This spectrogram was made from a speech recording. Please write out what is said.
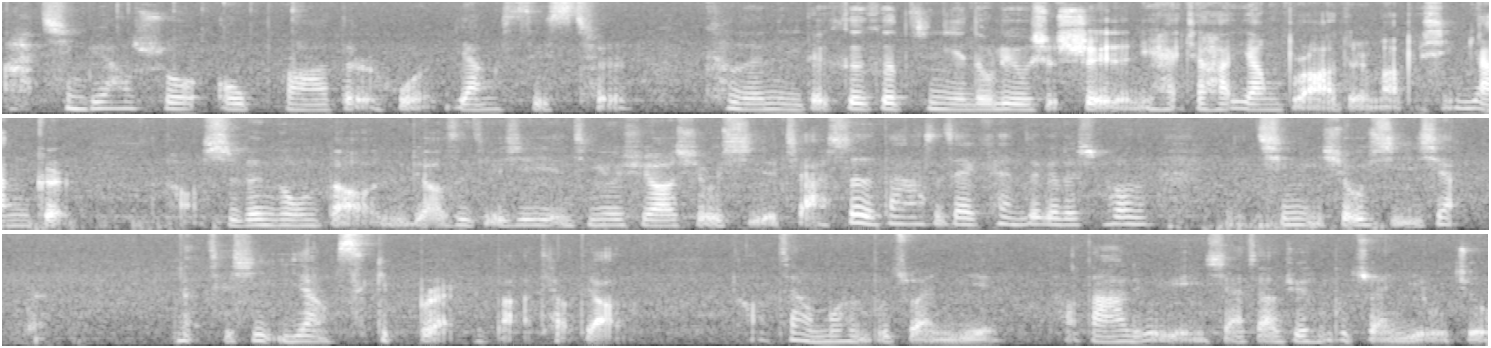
啊，请不要说 old brother 或 young sister，可能你的哥哥今年都六十岁了，你还叫他 young brother 吗？不行，younger。好，十分钟到，表示杰西眼睛又需要休息了。假设大家是在看这个的时候呢，请你休息一下。那其实一样，skip break 把它跳掉了。好，这样有没有很不专业？好，大家留言一下，这样觉得很不专业，我就，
